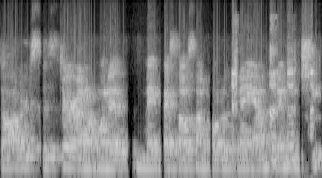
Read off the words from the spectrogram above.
daughter, sister. I don't want to make myself sound older than I am, but I mean, she,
